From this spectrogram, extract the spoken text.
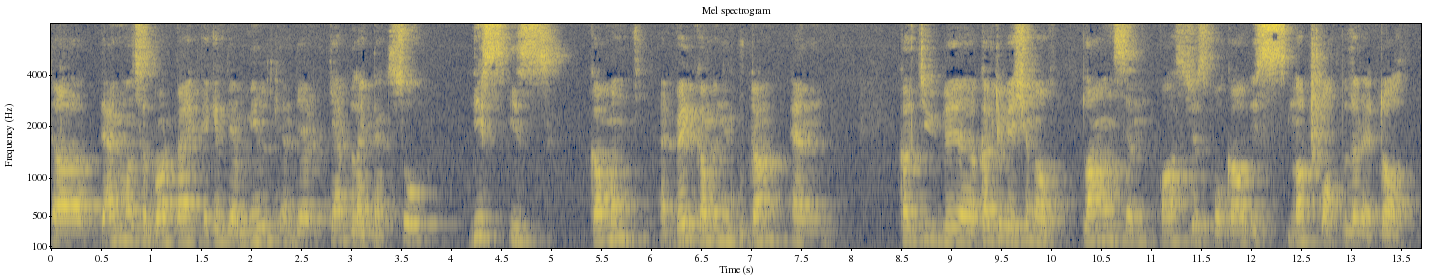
uh, the animals are brought back. Again, they are milked and they are kept like that. So this is common and very common in Bhutan. And cultiva- cultivation of plants and pastures for cow is not popular at all.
